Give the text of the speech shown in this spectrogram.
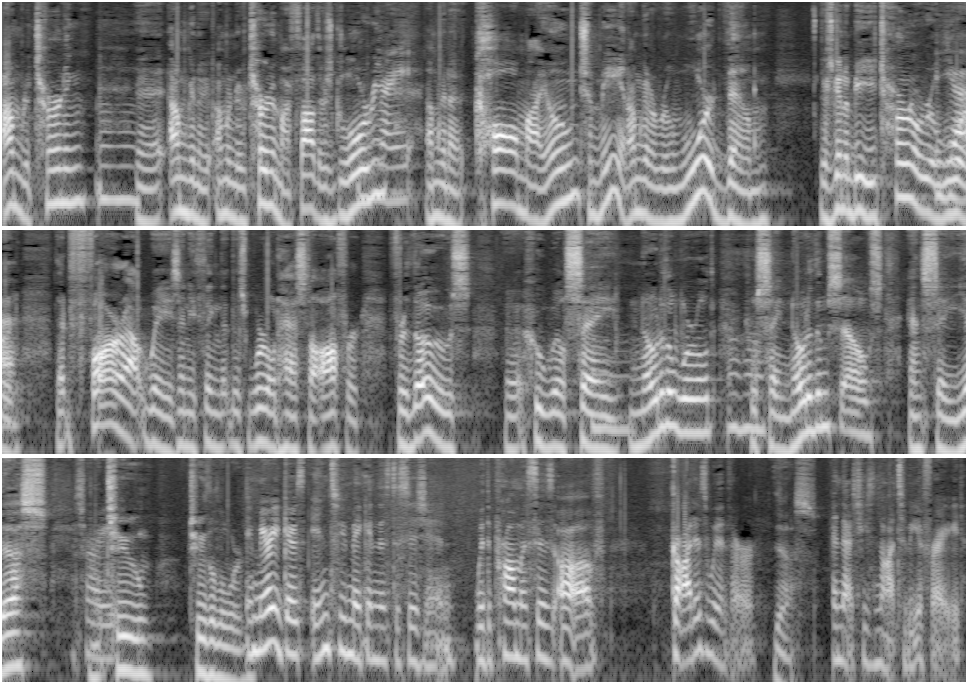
I'm returning. Uh, I'm gonna I'm gonna return in my Father's glory. Mm-hmm. Right. I'm gonna call my own to me, and I'm gonna reward them. There's gonna be eternal reward Yeah. that far outweighs anything that this world has to offer for those." Uh, who will say Mm-hmm. no to the world, who will say no to themselves, and say yes right. to to the Lord. And Mary goes into making this decision with the promises of God is with her Yes, and that she's not to be afraid.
